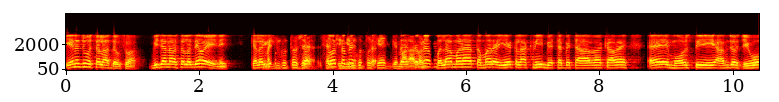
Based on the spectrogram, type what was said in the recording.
એને જ હું સલાહ દઉં છું આ. બીજાના સલાહ દેવાય નહીં. તમે જ. ભલામણા તમારા એક લાખની બેઠા બેઠા આવક આવે એ મોજથી આમ જો જીવો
